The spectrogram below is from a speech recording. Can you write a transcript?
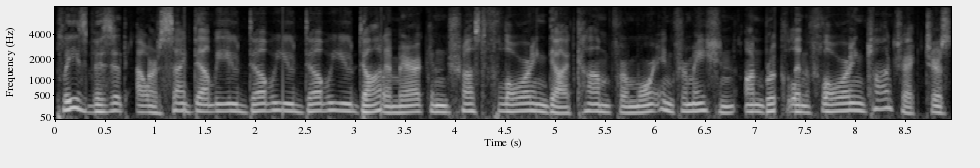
Please visit our site www.americantrustflooring.com for more information on Brooklyn Flooring Contractors.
